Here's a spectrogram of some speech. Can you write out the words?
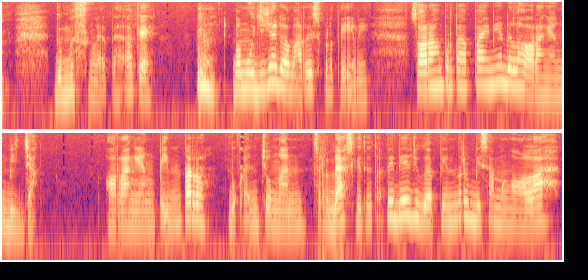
gemes ngeliatnya. Oke, okay. memujinya dalam arti seperti ini. Seorang pertapa ini adalah orang yang bijak, orang yang pinter, bukan cuman cerdas gitu, tapi dia juga pinter bisa mengolah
